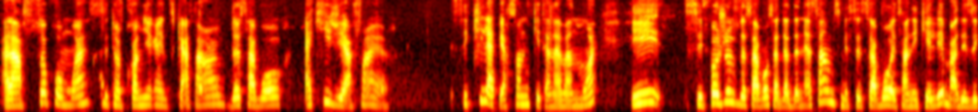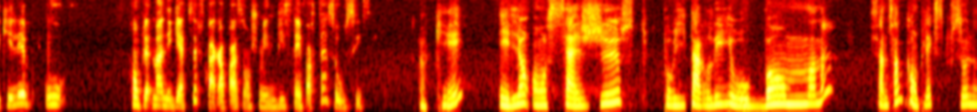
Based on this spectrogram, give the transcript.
Alors, ça, pour moi, c'est un premier indicateur de savoir à qui j'ai affaire. C'est qui la personne qui est en avant de moi? Et c'est pas juste de savoir sa date de naissance, mais c'est de savoir être en équilibre, en déséquilibre ou complètement négatif par rapport à son chemin de vie. C'est important, ça aussi. OK. Et là, on s'ajuste pour y parler au bon moment? Ça me semble complexe tout ça. Là.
